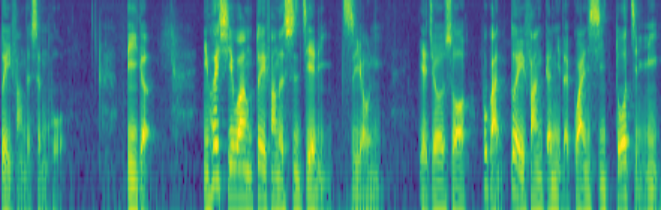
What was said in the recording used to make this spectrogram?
对方的生活。第一个。你会希望对方的世界里只有你，也就是说，不管对方跟你的关系多紧密，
